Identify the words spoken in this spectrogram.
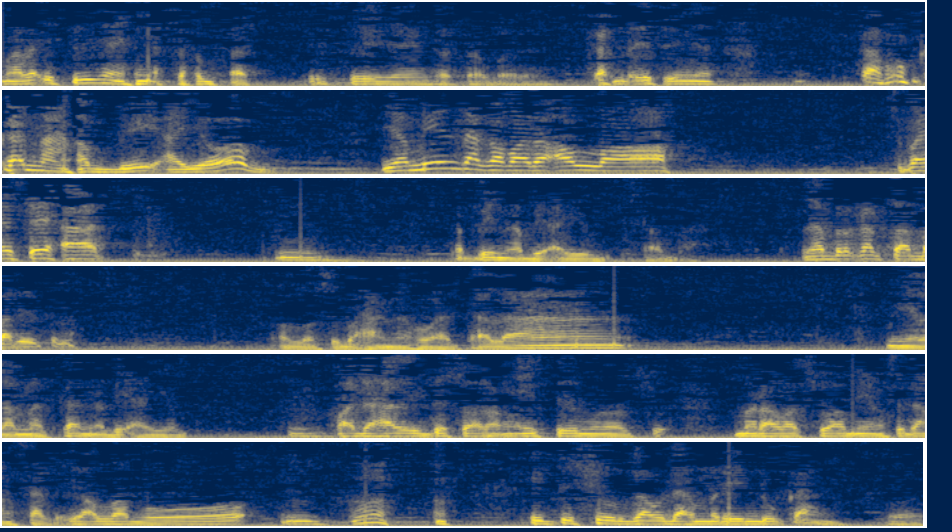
Malah istrinya yang nggak sabar. Istrinya yang sabar. ya. Kata istrinya, kamu kan Nabi Ayub. Ya minta kepada Allah supaya sehat. Hmm. Tapi Nabi Ayub sabar. Nah berkat sabar itu Allah Subhanahu Wa Taala menyelamatkan Nabi Ayub. Hmm. Padahal itu seorang istri menurut merawat suami yang sedang sakit. Ya Allah bu, Hmm. itu surga udah merindukan. Wah.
